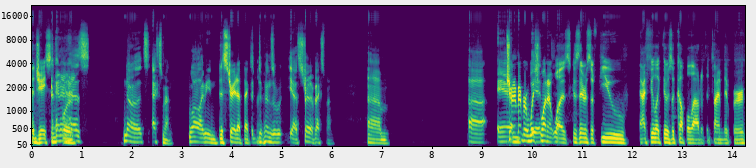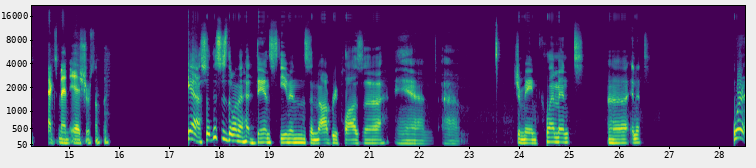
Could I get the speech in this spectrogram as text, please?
Adjacent and it has no, it's X Men. Well, I mean, it's straight up X it Men? depends. on- Yeah, it's straight up X Men. Um, uh, and trying to remember which it- one it was because there was a few. I feel like there was a couple out at the time that were X Men ish or something. Yeah, so this is the one that had Dan Stevens and Aubrey Plaza and um, Jermaine Clement uh, in it. Where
